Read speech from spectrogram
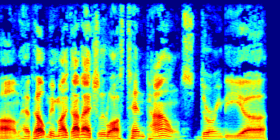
um, have helped me, Mike. I've actually lost ten pounds during the uh,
